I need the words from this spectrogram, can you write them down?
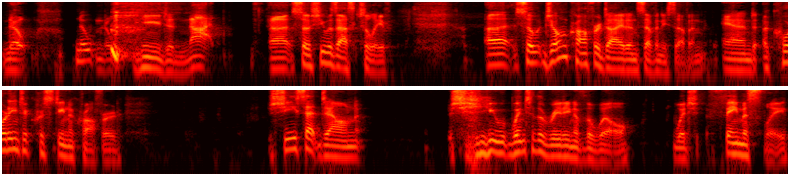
Nope. Nope. Nope, he did not. Uh, so she was asked to leave. Uh, so Joan Crawford died in 77. And according to Christina Crawford, she sat down, she went to the reading of the will, which famously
